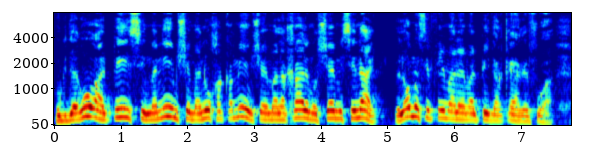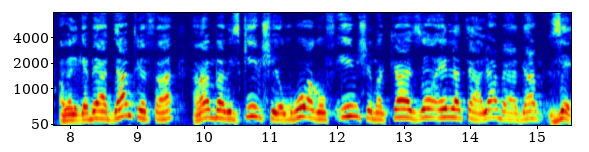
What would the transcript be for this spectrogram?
הוגדרו על פי סימנים שמנו חכמים שהם הלכה למשה מסיני. ולא מוסיפים עליהם על פי דרכי הרפואה. אבל לגבי אדם טרפה, הרמב"ם הזכיר שיאמרו הרופאים שמכה זו אין לה תעלה באדם זה.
